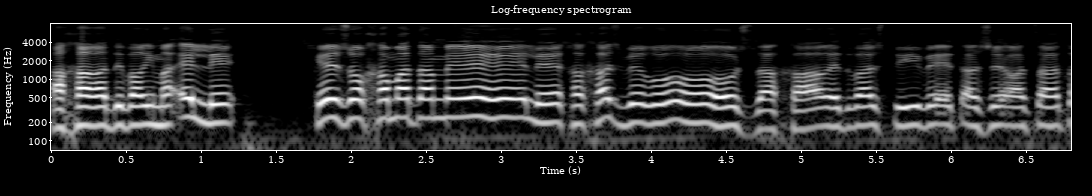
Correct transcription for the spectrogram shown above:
אחר הדברים האלה כשוחמת המלך אחשורוש זכר את ושתי ואת אשר עשת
